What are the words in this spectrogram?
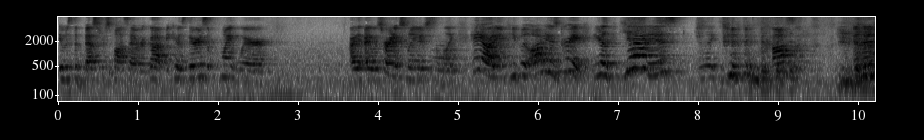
it was the best response I ever got because there is a point where I, I was trying to explain it to them like, "Hey, audio people, audio is great." And you're like, "Yeah, it is." You're like, "Awesome." And then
